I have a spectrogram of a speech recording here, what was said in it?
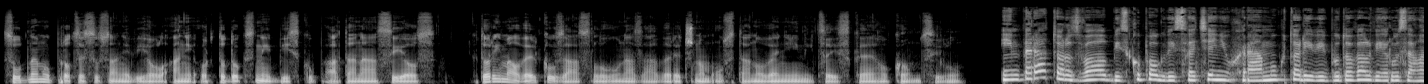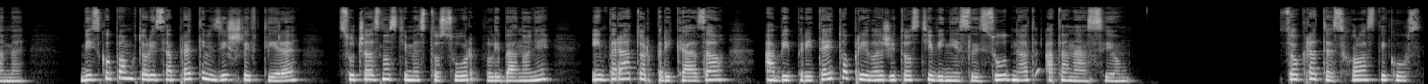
Súdnemu procesu sa nevyhol ani ortodoxný biskup Atanásios, ktorý mal veľkú zásluhu na záverečnom ustanovení Nicejského koncilu. Imperátor zvolal biskupov k vysveteniu chrámu, ktorý vybudoval v Jeruzaleme. Biskupom, ktorí sa predtým zišli v Tyre, v súčasnosti mesto Súr v Libanone, imperátor prikázal, aby pri tejto príležitosti vyniesli súd nad Atanásiom. Sokrates Scholasticus,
